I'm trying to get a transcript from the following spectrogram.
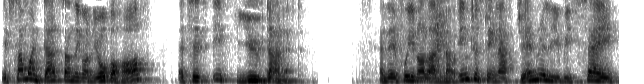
If someone does something on your behalf, it says if you've done it and therefore you're not allowed. Now, interesting enough, generally we say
